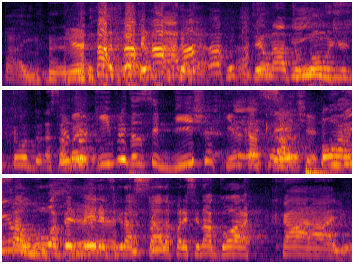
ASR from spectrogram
pai? não tenho nada. que Não que tenho eu nada, tô fiz? longe de tudo nessa Eu tô vida. aqui enfrentando esse bicho aqui no É, cacete. Porra Deus, dessa lua é. vermelha desgraçada aparecendo agora, caralho.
